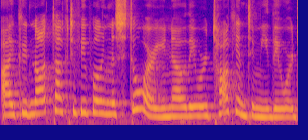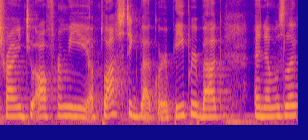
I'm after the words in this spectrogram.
I could not talk to people in the store. You know, they were talking to me. They were trying to offer me a plastic bag or a paper bag. And I was like,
